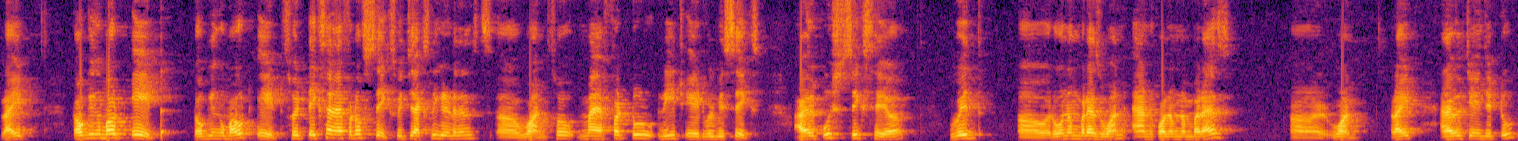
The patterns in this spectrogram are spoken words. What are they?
right? Talking about 8 talking about 8 so it takes an effort of 6 which is actually greater than uh, 1 so my effort to reach 8 will be 6 I will push 6 here with uh, row number as 1 and column number as uh, 1 right? And I will change it to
